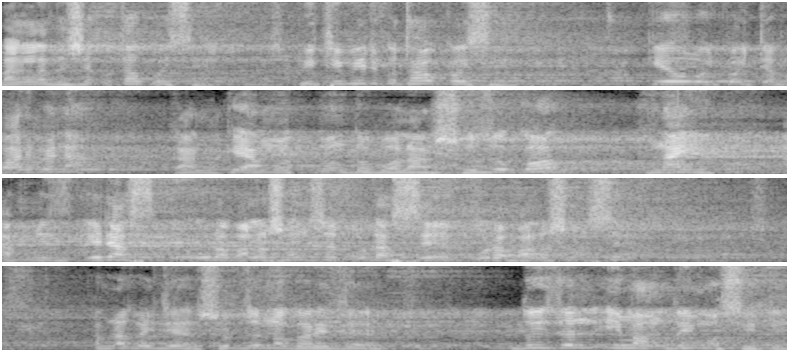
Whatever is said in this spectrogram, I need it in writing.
বাংলাদেশে কোথাও কইছে? পৃথিবীর কোথাও কইছে? কেউ ওই কইতে পারবে না, কারণ কেয়ামত পর্যন্ত বলার সুযোগও নাই। আপনি এটা ওরা ভালো শুনছেন, ওটা সে, ওরা ভালো শুনছে আপনাকে যে সূর্যনগরে যে দুইজন ইমাম দুই মসজিদে,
